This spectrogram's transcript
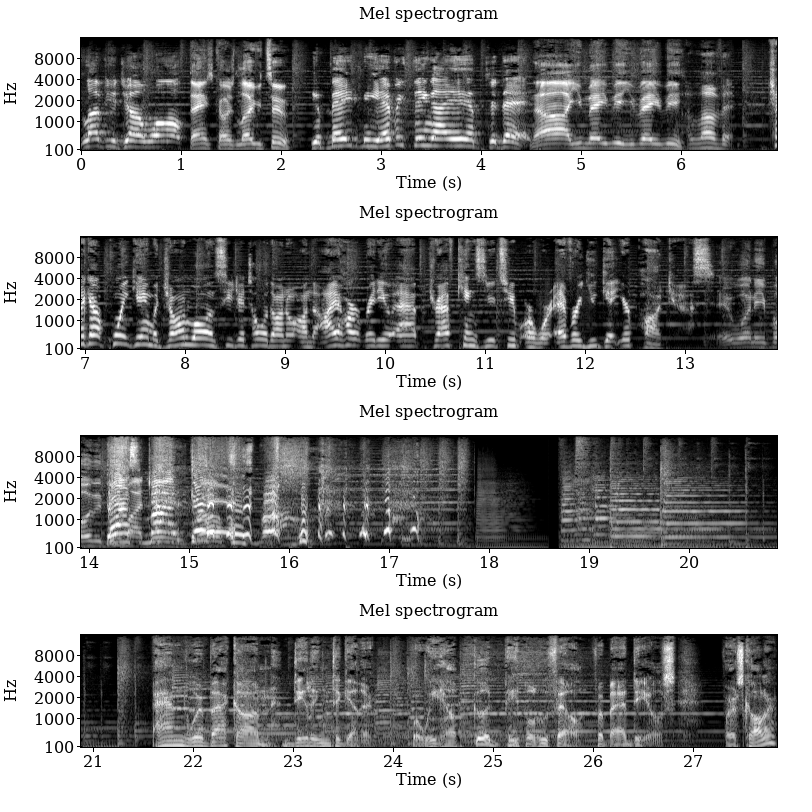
Love you, John Wall. Thanks, Coach. Love you too. You made me everything I am today. Nah, you made me. You made me. I love it. Check out Point Game with John Wall and CJ Toledano on the iHeartRadio app, DraftKings YouTube, or wherever you get your podcasts. It wasn't even supposed to be That's my, my jam, game, bro. And we're back on Dealing Together, where we help good people who fell for bad deals. First caller?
